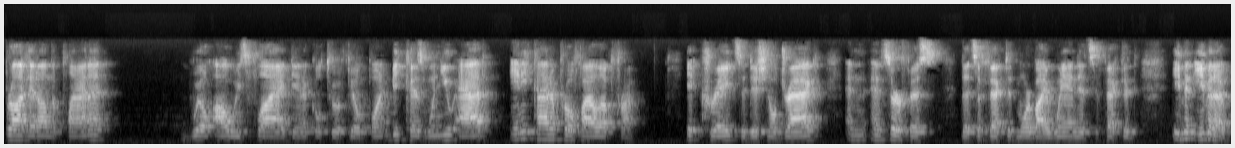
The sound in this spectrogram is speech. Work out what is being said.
broadhead on the planet will always fly identical to a field point because when you add any kind of profile up front, it creates additional drag and, and surface that's affected more by wind. It's affected even even a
